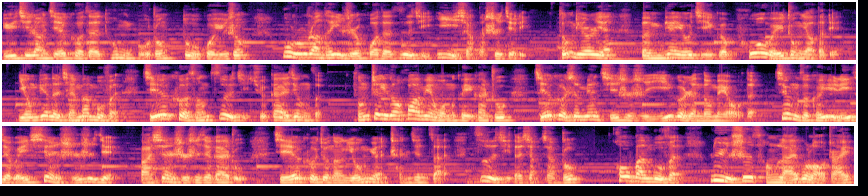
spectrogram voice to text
与其让杰克在痛苦中度过余生，不如让他一直活在自己臆想的世界里。总体而言，本片有几个颇为重要的点。影片的前半部分，杰克曾自己去盖镜子。从这一段画面，我们可以看出，杰克身边其实是一个人都没有的。镜子可以理解为现实世界，把现实世界盖住，杰克就能永远沉浸在自己的想象中。后半部分，律师曾来过老宅，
